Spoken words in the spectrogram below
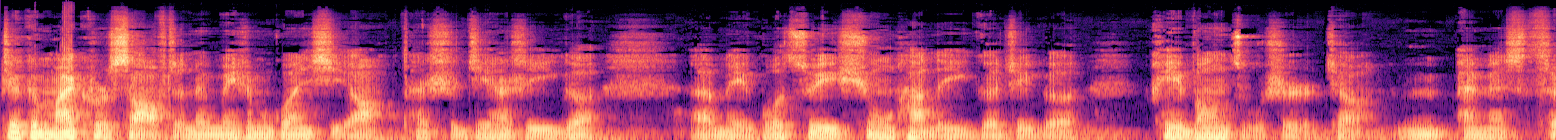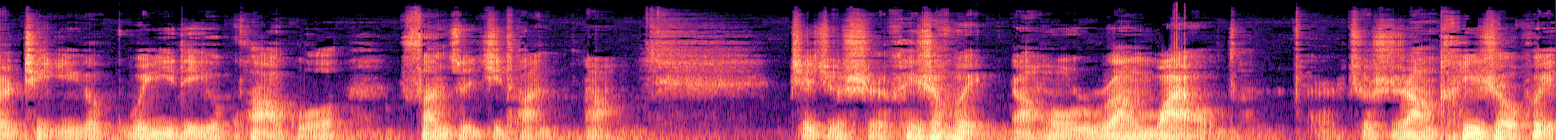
这跟 Microsoft 那个没什么关系啊，它实际上是一个呃美国最凶悍的一个这个。黑帮组织叫 M S thirteen 一个唯一的一个跨国犯罪集团啊，这就是黑社会。然后 Run Wild，就是让黑社会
